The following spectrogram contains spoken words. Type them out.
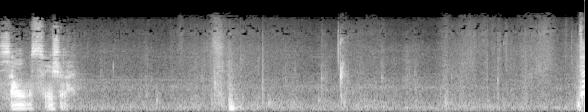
想我随时来。走。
